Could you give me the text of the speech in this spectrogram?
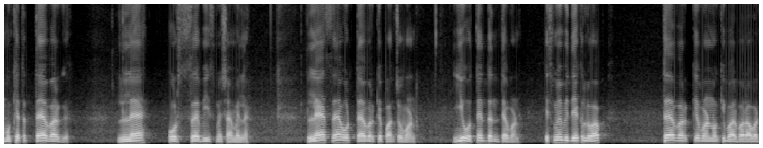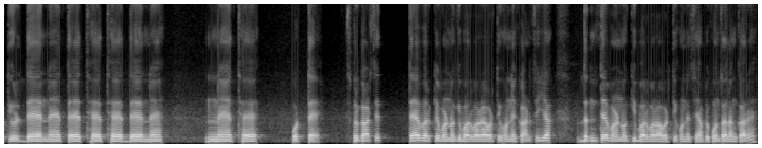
मुख्यतः तय वर्ग, लय और स भी इसमें शामिल है। लय, स और तय वर्ग के पाँचों वर्ण, ये होते हैं दंत्य वर्ण। इसमें भी देख लो आप, तय वर्ग के वर्णों की बार बार आवर्ती और द, न, त, थ थ, द, न न, थ और तय इस प्रकार से तय वर्ग के वर्णों की बार बार आवर्ती होने के कारण से या दंत्य वर्णों की बार बार आवर्ती होने से यहाँ पे कौन सा अलंकार है?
